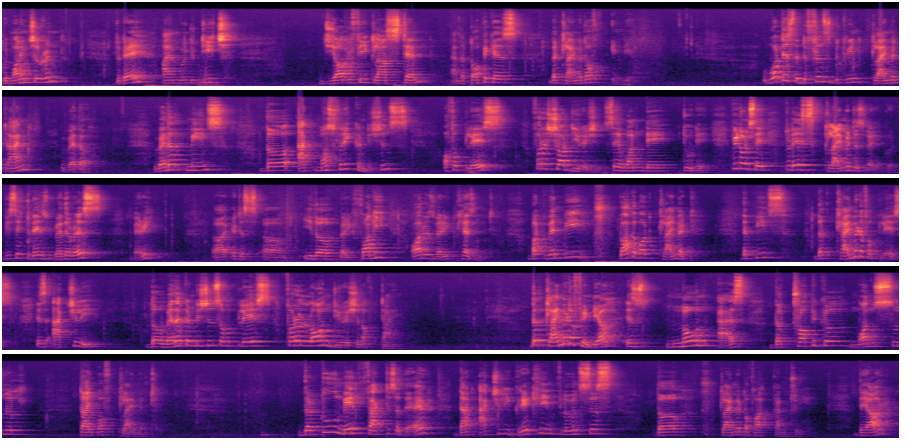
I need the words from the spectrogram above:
Good morning, children. Today I am going to teach Geography class 10, and the topic is the climate of India. What is the difference between climate and weather? Weather means the atmospheric conditions of a place for a short duration, say one day, two day. We don't say today's climate is very good. We say today's weather is very it is uh, either very foggy or is very pleasant. But when we talk about climate, that means the climate of a place is actually the weather conditions of a place for a long duration of time. The climate of India is known as the tropical monsoonal type of climate the two main factors are there that actually greatly influences the climate of our country. They are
